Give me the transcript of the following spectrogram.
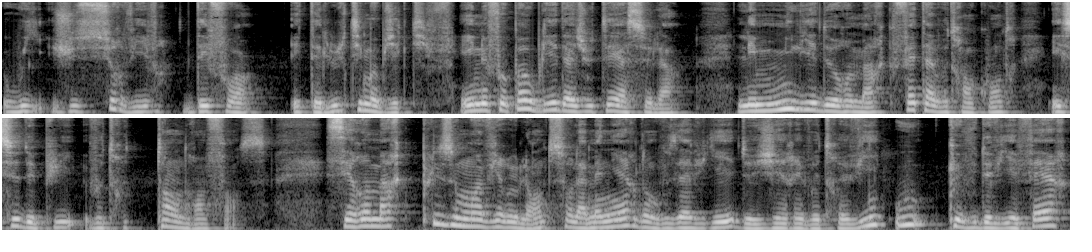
oui, juste survivre, des fois, était l'ultime objectif. Et il ne faut pas oublier d'ajouter à cela les milliers de remarques faites à votre rencontre, et ce depuis votre tendre enfance. Ces remarques plus ou moins virulentes sur la manière dont vous aviez de gérer votre vie ou que vous deviez faire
